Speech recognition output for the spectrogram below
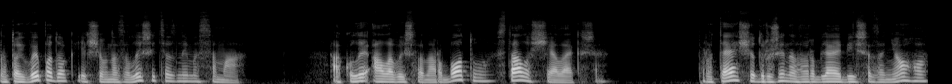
на той випадок, якщо вона залишиться з ними сама. А коли Алла вийшла на роботу, стало ще легше. Про те, що дружина заробляє більше за нього,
